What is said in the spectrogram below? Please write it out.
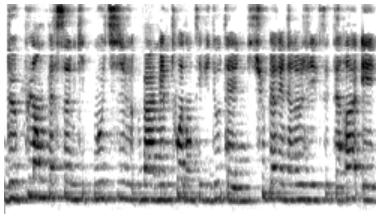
de plein de personnes qui te motivent, bah même toi dans tes vidéos, t'as une super énergie, etc. Et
